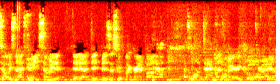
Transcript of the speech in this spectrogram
It's always nice to meet somebody that, that uh, did business with my grandfather. Yeah, that's a long time ago. That's very cool. Right. Yeah.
